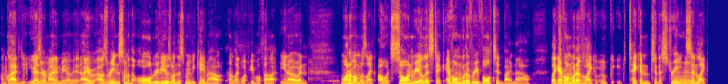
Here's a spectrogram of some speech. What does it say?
I'm glad you you guys reminded me of it. I I was reading some of the old reviews when this movie came out, or like what people thought, you know, and one of them was like, "Oh, it's so unrealistic. Everyone would have revolted by now. Like everyone would have like uh, taken to the streets Mhm. and like."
